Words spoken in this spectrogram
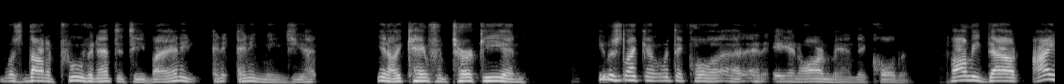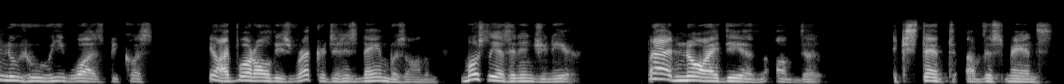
was not a proven entity by any any any means. You had, you know, he came from Turkey and he was like a, what they call a, an A and R man. They called him Tommy Dowd. I knew who he was because, you know, I bought all these records and his name was on them, mostly as an engineer. But I had no idea of the extent of this man's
